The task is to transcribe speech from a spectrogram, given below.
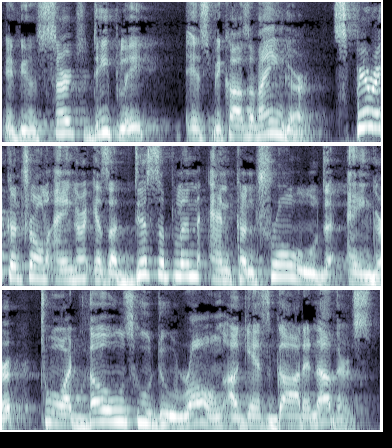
if you search deeply, it's because of anger. Spirit controlled anger is a disciplined and controlled anger toward those who do wrong against God and others.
